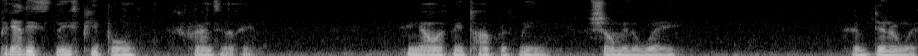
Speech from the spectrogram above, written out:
But yeah, these these people, friends, you know, they hang out with me, talk with me, show me the way, have dinner with.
